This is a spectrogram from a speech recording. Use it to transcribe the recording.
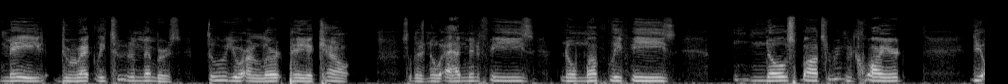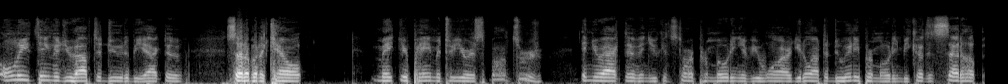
made directly to the members through your AlertPay account. So there's no admin fees, no monthly fees, no sponsoring required. The only thing that you have to do to be active, set up an account, make your payment to your sponsor, and you're active and you can start promoting if you want. You don't have to do any promoting because it's set up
